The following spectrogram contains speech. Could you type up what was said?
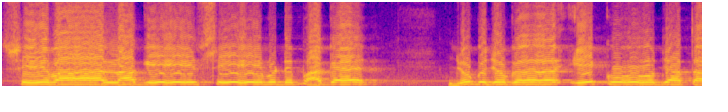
ਸੇਵਾ ਲਾਗੇ ਸੇਵਡ ਭਾਗੈ, ਜੁਗ ਜੁਗ ਏਕੋ ਜਾਤਾ।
